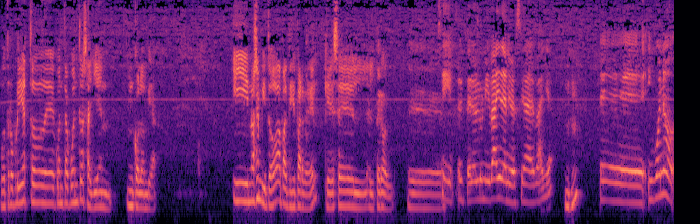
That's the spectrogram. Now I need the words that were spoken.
otro proyecto de cuentacuentos allí en, en Colombia. Y nos invitó a participar de él, que es el, el Perol. Sí, el pero el Univalle de la Universidad de Valle. Eh, y bueno,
